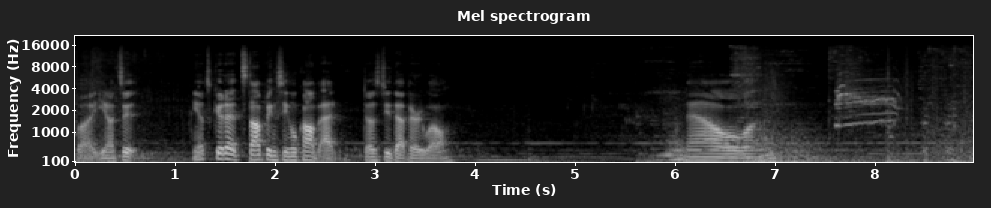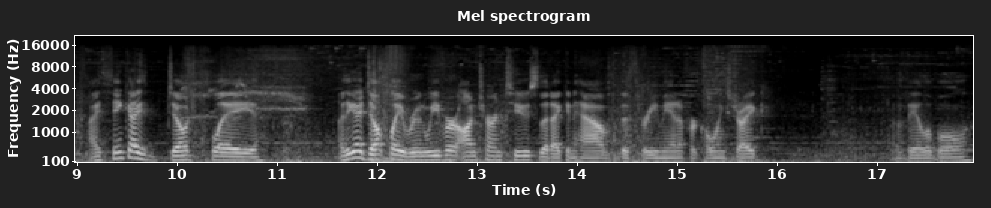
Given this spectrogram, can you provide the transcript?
But, you know, it's, it, you know, it's good at stopping single combat. It does do that very well. Now... I think I don't play... I think I don't play Runeweaver on turn 2 so that I can have the 3 mana for Culling Strike available.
